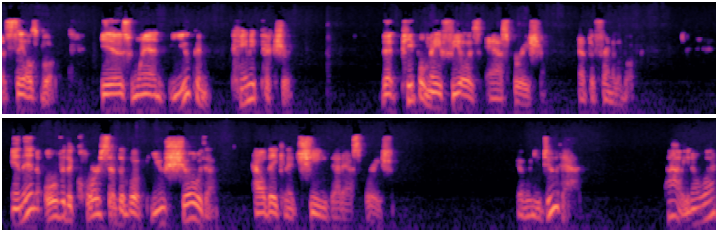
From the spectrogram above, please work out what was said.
a sales book is when you can paint a picture that people may feel is aspirational at the front of the book. And then over the course of the book, you show them how they can achieve that aspiration. And when you do that, wow, you know what?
